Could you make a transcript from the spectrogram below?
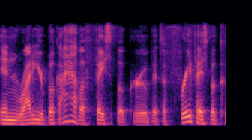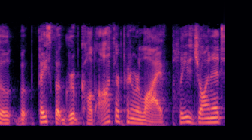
in writing your book, I have a Facebook group. It's a free Facebook Facebook group called Authorpreneur Live. Please join it.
